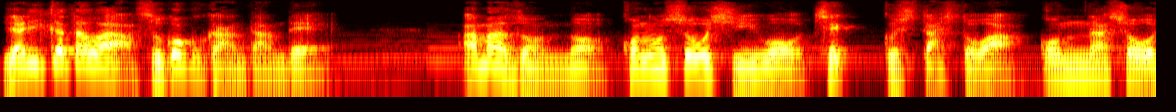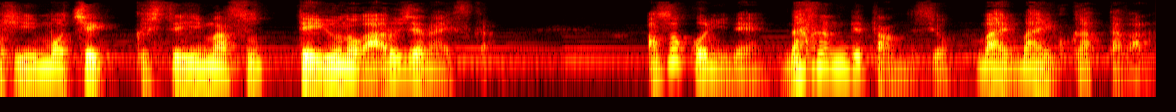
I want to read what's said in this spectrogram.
やり方はすごく簡単で、アマゾンのこの商品をチェックした人は、こんな商品もチェックしていますっていうのがあるじゃないですか。あそこにね、並んでたんですよ。マイマイク買ったから。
